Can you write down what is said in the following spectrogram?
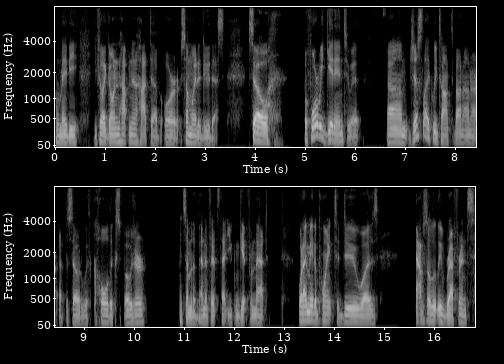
or maybe you feel like going and hopping in a hot tub or some way to do this. So, before we get into it, um, just like we talked about on our episode with cold exposure and some of the benefits that you can get from that, what I made a point to do was absolutely reference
